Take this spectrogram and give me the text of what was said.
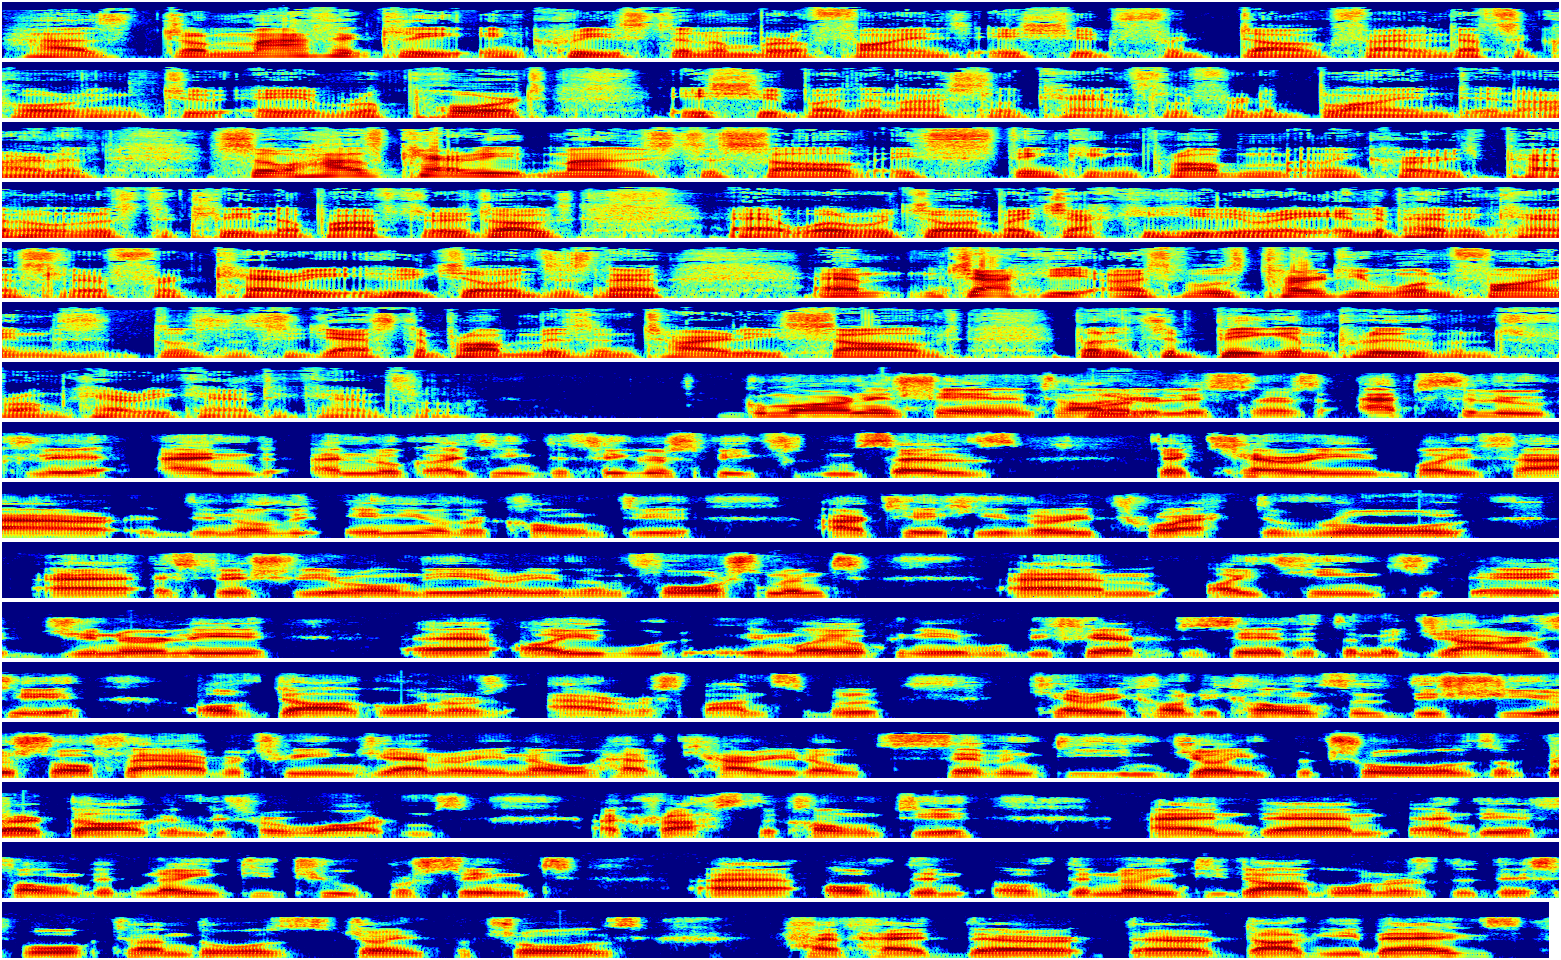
has dramatically increased the number of fines issued for dog fouling. That's according to a report issued by the National Council for the Blind in Ireland. So, has Kerry managed to solve a stinking problem and encourage pet owners to clean up after their dogs? Uh, well, we're joined by Jackie Healy-Rae, independent councillor for Kerry, who joins us now. Um, Jackie, I suppose 31 fines doesn't suggest the problem is entirely solved, but it's a big improvement from Kerry County Council. Good morning, Shane, and to all your listeners. Absolutely, and and look, I think the figures speak for themselves. That Kerry, by far, than other, any other county, are taking a very proactive role, uh, especially around the area of enforcement. Um, I think uh, generally. Uh, I would, in my opinion, would be fair to say that the majority of dog owners are responsible. Kerry County Council this year so far, between January now, have carried out 17 joint patrols of their dog and litter wardens across the county and um, and they found that 92% uh, of the of the 90 dog owners that they spoke to on those joint patrols have had their their doggy bags.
